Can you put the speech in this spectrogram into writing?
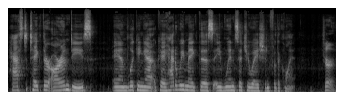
has to take their RMDs and looking at, okay, how do we make this a win situation for the client? Sure.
